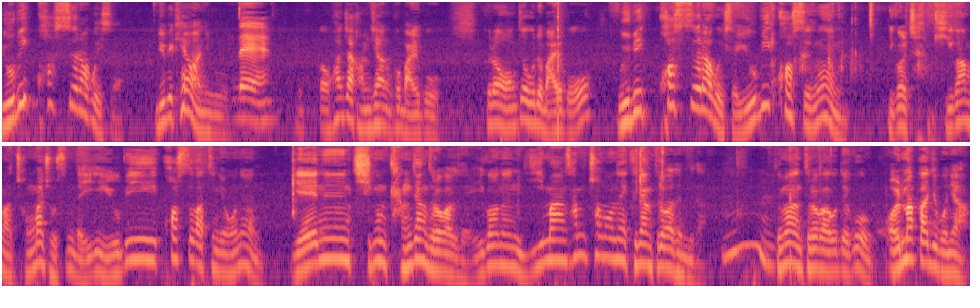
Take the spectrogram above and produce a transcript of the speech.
유비쿼스라고 있어요. 유비케어 아니고 네. 그러니까 환자 감시하는 거 말고 그런 원격 의료 말고 유비쿼스라고 있어요. 유비쿼스는 이걸 참 기가 막 정말 좋습니다. 이게 유비쿼스 같은 경우는 얘는 지금 당장 들어가도 돼. 이거는 23,000원에 그냥 들어가도 됩니다. 음. 그만 들어가도 되고 얼마까지 보냐?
